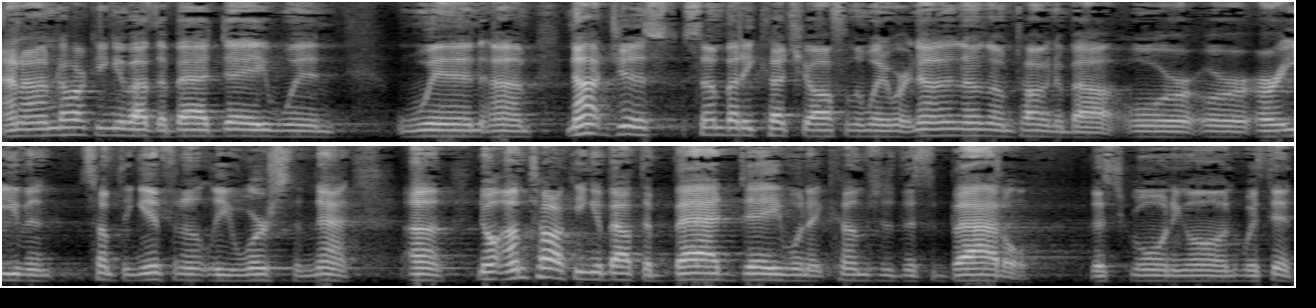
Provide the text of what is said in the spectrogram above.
And I'm talking about the bad day when, when um, not just somebody cut you off on the way to work. No, no, no, I'm talking about, or, or, or even something infinitely worse than that. Uh, no, I'm talking about the bad day when it comes to this battle that's going on within.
